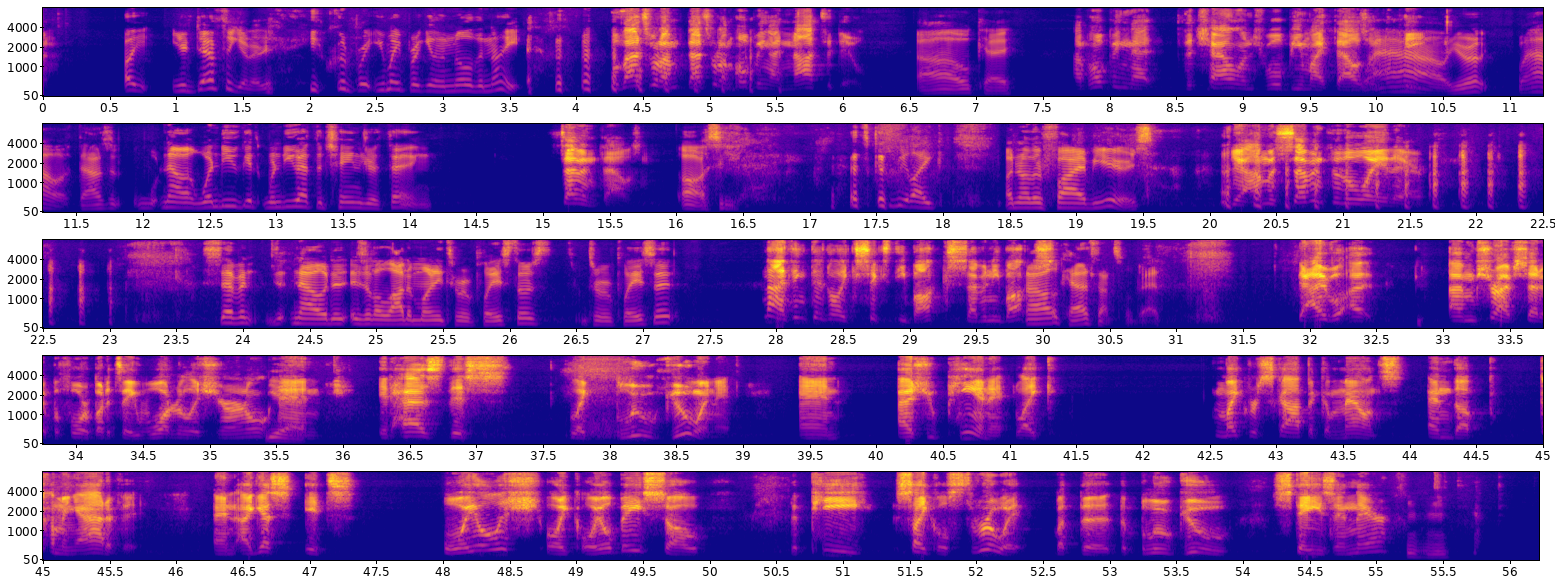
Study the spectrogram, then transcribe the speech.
Oh, you're definitely gonna. You could break. You might break it in the middle of the night. Well, that's what I'm. That's what I'm hoping I not to do. Ah, okay. I'm hoping that the challenge will be my thousandth pee. Wow, you're a- wow a thousand. Now, when do you get? When do you have to change your thing? Seven thousand. Oh, see, that's gonna be like another five years. Yeah, I'm a seventh of the way there. Seven. Now, is it a lot of money to replace those? To replace it? No, I think they're like sixty bucks, seventy bucks. Oh, okay, that's not so bad. Yeah, I've, I, I'm sure I've said it before, but it's a waterless urinal, Yeah. and it has this like blue goo in it, and as you pee in it, like microscopic amounts end up coming out of it, and I guess it's oilish, like oil based, so the pee cycles through it, but the the blue goo stays in there, hmm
